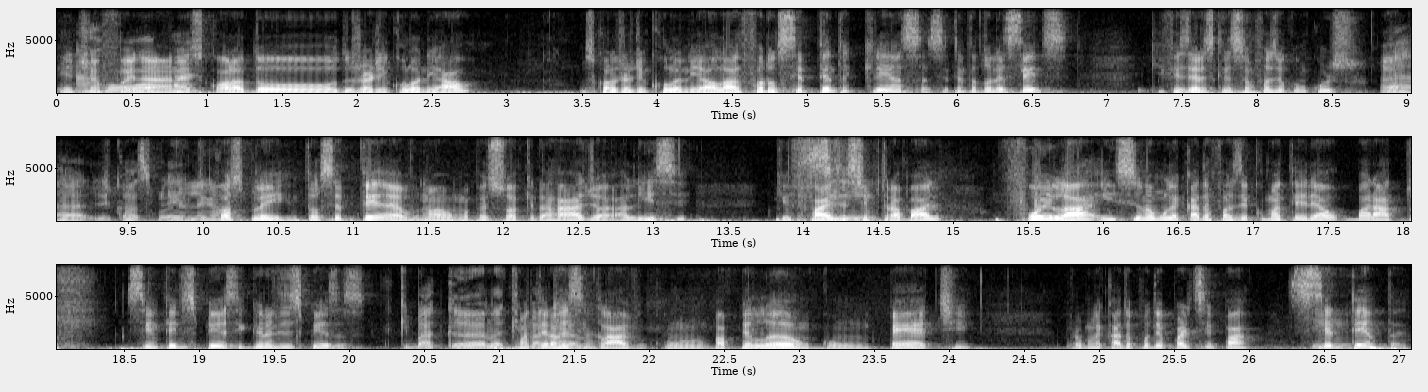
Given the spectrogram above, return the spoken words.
Ele a já roupa. foi na, na escola do, do Jardim Colonial, na escola do Jardim Colonial, lá foram 70 crianças, 70 adolescentes que fizeram inscrição fazer o concurso Aham, de cosplay. de Legal. cosplay. Então você tem é, uma, uma pessoa aqui da rádio, a Alice, que faz Sim. esse tipo de trabalho, foi lá e ensinou a molecada a fazer com material barato, sem ter despesa, sem grandes despesas. Que bacana, que material bacana. reciclável, com papelão, com pet, para a molecada poder participar. Sim. 70.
